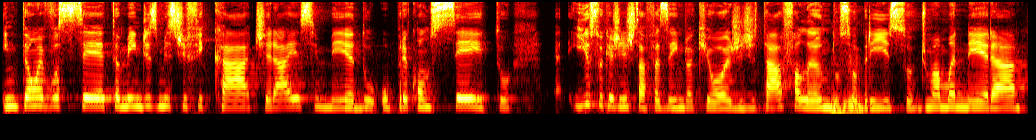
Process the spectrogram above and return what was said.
Então é você também desmistificar, tirar esse medo, o preconceito, isso que a gente está fazendo aqui hoje, de estar tá falando uhum. sobre isso de uma maneira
